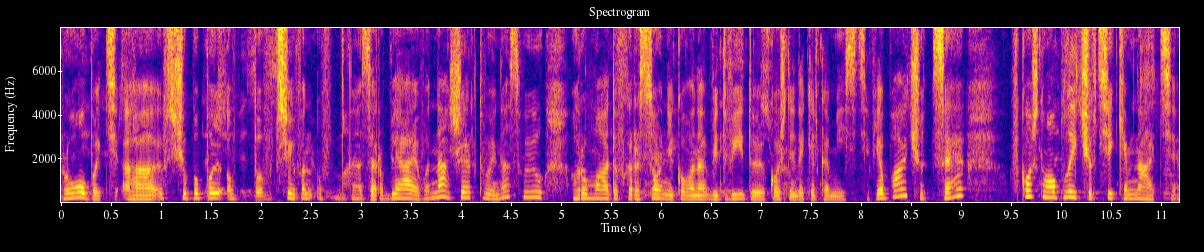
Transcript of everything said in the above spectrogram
робить, щоб що вона заробляє. Вона жертвує на свою громаду в Херсоні, яку вона відвідує кожні декілька місяців. Я бачу це в кожному обличчі в цій кімнаті.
